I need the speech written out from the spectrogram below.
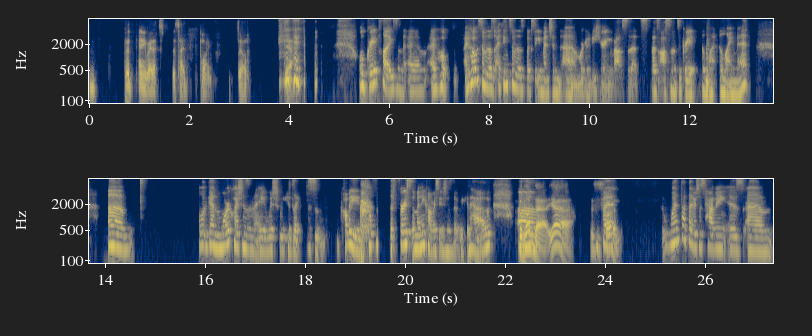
mm. But anyway, that's beside the point. So, yeah. well, great plugs, and um, I hope I hope some of those. I think some of those books that you mentioned um, we're going to be hearing about. So that's that's awesome. That's a great al- alignment. Um, well, again, more questions, and I wish we could like this is probably the first of many conversations that we can have. I love um, that. Yeah, this is fun. One thought that I was just having is um,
